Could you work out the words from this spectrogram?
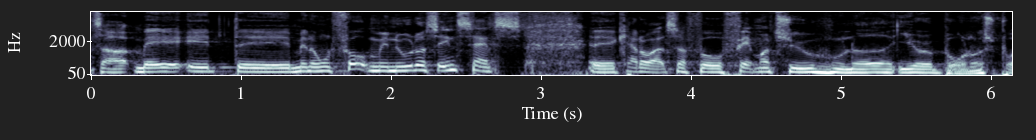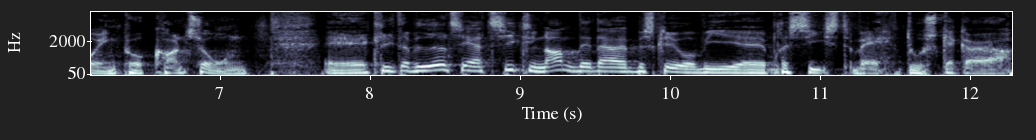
Så med, et, øh, med nogle få minutters indsats øh, kan du altså få 2500 euro bonuspoint på kontoen. Øh, klik dig videre til artiklen om det, der beskriver vi øh, præcist, hvad du skal gøre.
